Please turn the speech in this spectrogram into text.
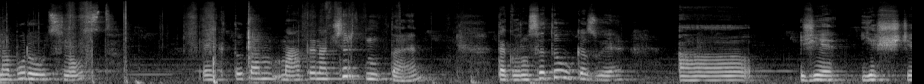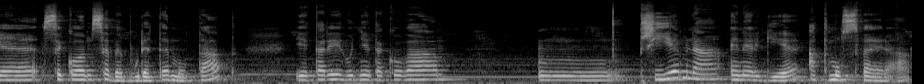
na budoucnost, jak to tam máte načrtnuté, tak ono se to ukazuje, a, že ještě se kolem sebe budete motat. Je tady hodně taková příjemná energie, atmosféra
